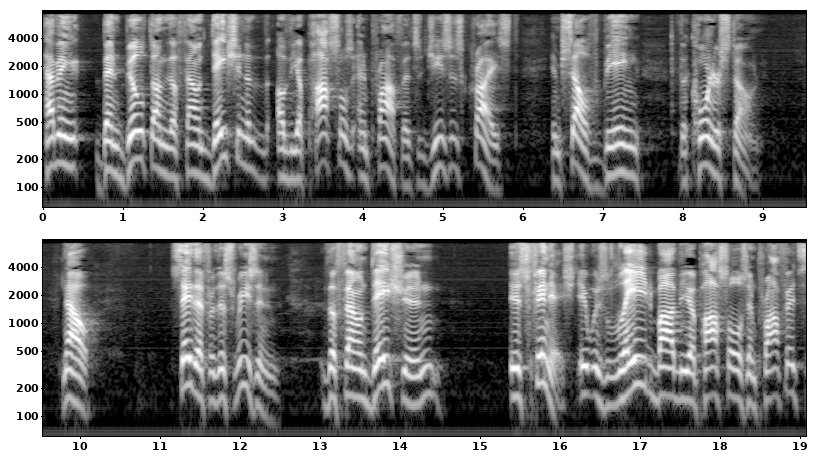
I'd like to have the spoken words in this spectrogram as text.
having been built on the foundation of, of the apostles and prophets, Jesus Christ himself being the cornerstone. Now, say that for this reason the foundation is finished. It was laid by the apostles and prophets,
